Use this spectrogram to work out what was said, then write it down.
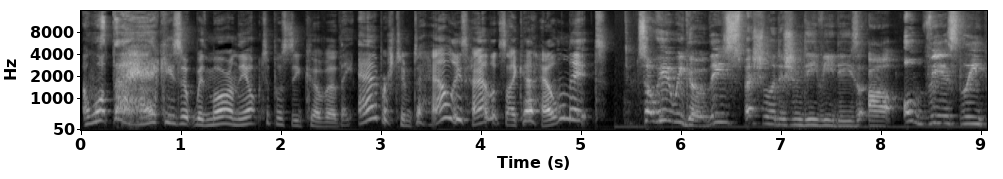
What the heck is up with Moore on the Octopussy cover? They airbrushed him to hell. His hair looks like a helmet. So here we go. These special edition DVDs are obviously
